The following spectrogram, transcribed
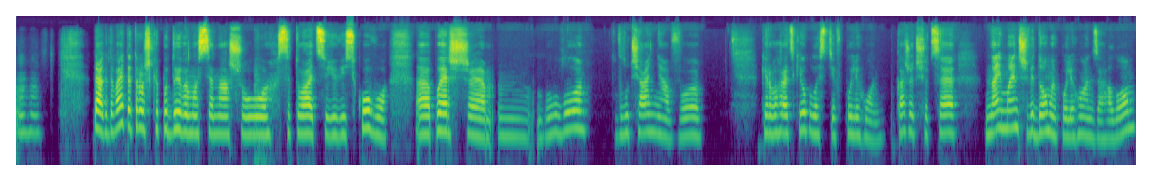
Угу. Так, давайте трошки подивимося нашу ситуацію військову. Е, Перше було влучання в Кіровоградській області в полігон. Кажуть, що це найменш відомий полігон загалом.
